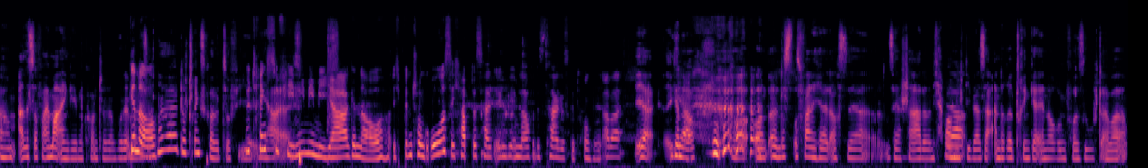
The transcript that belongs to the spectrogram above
ähm, alles auf einmal eingeben konnte. Dann wurde immer Genau. gesagt, na, du trinkst gerade zu viel. Du trinkst ja, zu viel, Mimimi, ja, genau. Ich bin schon groß, ich habe das halt irgendwie im Laufe des Tages getrunken. Aber Ja, genau. So, und, und das, das fand ich halt auch sehr, sehr schade. Und ich habe auch Ja. noch diverse andere Trinkerinnerungen versucht, aber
